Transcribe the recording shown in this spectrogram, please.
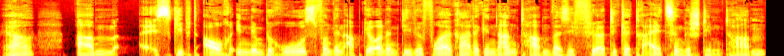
Ja, ähm, es gibt auch in den Büros von den Abgeordneten, die wir vorher gerade genannt haben, weil sie für Artikel 13 gestimmt haben,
